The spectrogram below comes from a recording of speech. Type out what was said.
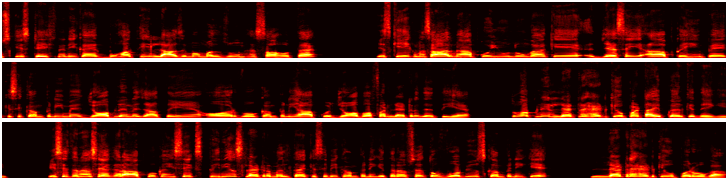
उसकी स्टेशनरी का एक बहुत ही लाज़िम मलज़ूम हिस्सा होता है। इसकी एक मिसाल मैं आपको यूँ दूँगा कि जैसे ही आप कहीं पे किसी कंपनी में जॉब लेने जाते हैं और वो कंपनी आपको जॉब ऑफ़र लेटर देती है, तो वो अपने लेटर हेड के ऊपर टाइप करके देगी। इसी तरह से अगर आपको कहीं से एक्सपीरियंस लेटर मिलता है किसी भी कंपनी की तरफ़ से, तो वो भी उस कंपनी के लेटर हेड के ऊपर होगा।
